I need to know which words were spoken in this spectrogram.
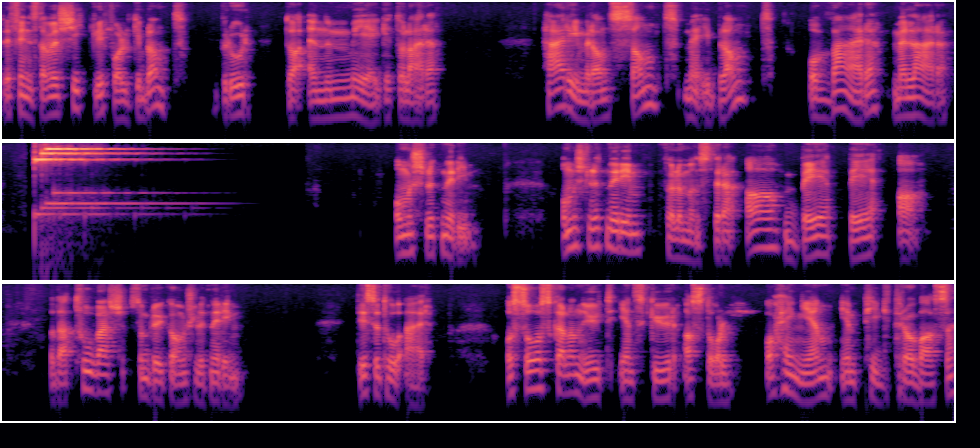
Det finnes da vel skikkelig folk iblant? Bror, du har ennå meget å lære. Her rimer han sant med iblant og være med lære. Omsluttende rim. Omsluttende rim følger mønsteret A, B, B, A. Og det er to vers som bruker omsluttende rim. Disse to er Og så skal han ut i en skur av stål og henge igjen i en piggtrådbase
